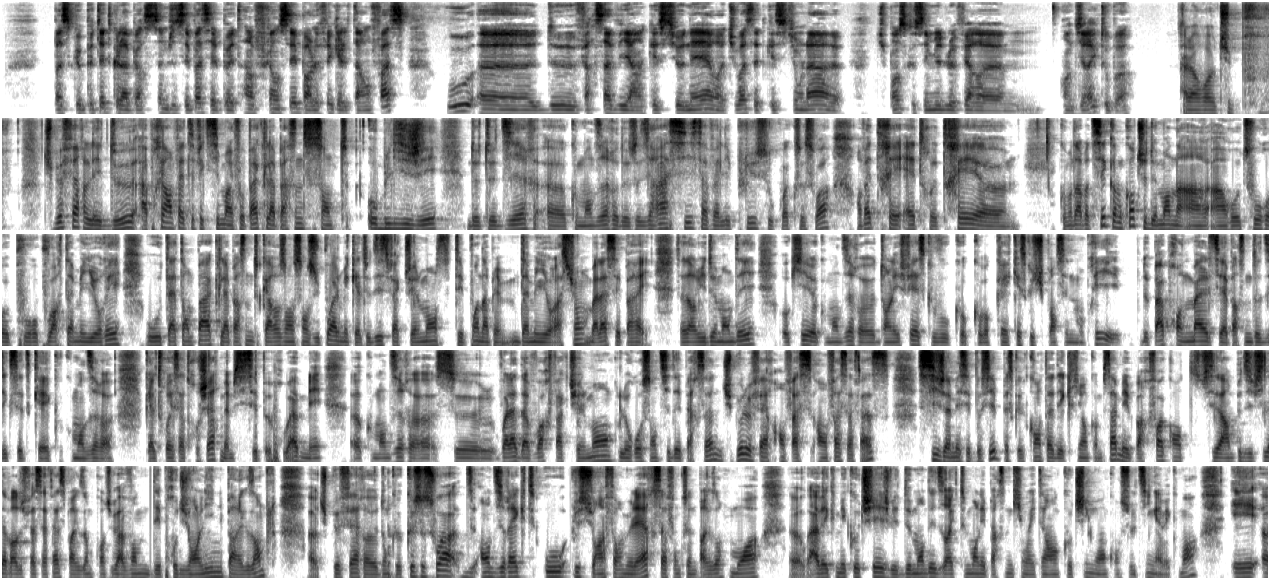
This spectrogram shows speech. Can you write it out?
Parce que peut-être que la personne, je sais pas si elle peut être influencée par le fait qu'elle t'a en face ou euh, de faire ça via un questionnaire. Tu vois, cette question-là, euh, tu penses que c'est mieux de le faire euh, en direct ou pas? Alors tu tu peux faire les deux. Après en fait effectivement il faut pas que la personne se sente obligée de te dire euh, comment dire de te dire ah si ça valait plus ou quoi que ce soit. En fait très, être très euh, comment dire tu sais comme quand tu demandes un, retour pour pouvoir t'améliorer ou t'attends pas que la personne te caresse dans le sens du poil mais qu'elle te dise factuellement tes points d'amélioration. Bah là c'est pareil. C'est-à-dire lui demander ok comment dire dans les faits est-ce que vous qu'est-ce que tu pensais de mon prix? Et de pas prendre mal si la personne te dit que c'est comment dire qu'elle trouvait ça trop cher même si c'est peu probable mais comment dire, euh, voilà, d'avoir factuellement le ressenti des personnes. Tu peux le faire en face, en face à face, si jamais c'est possible, parce que quand tu as des clients comme ça, mais parfois quand c'est un peu difficile d'avoir du face à face, par exemple, quand tu vas vendre des produits en ligne, par exemple, euh, tu peux faire euh, donc que ce soit en direct ou plus sur un formulaire. Ça fonctionne par exemple moi avec mes coachés, je vais demander directement les personnes qui ont été en coaching ou en consulting avec moi. Et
